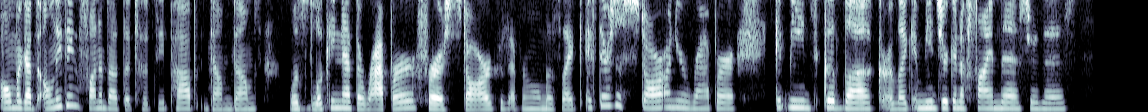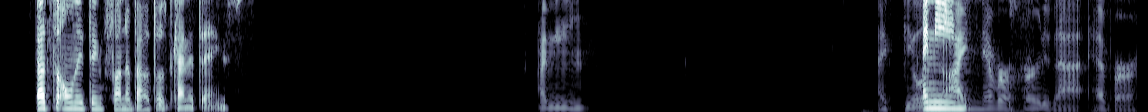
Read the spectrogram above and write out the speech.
Oh my god, the only thing fun about the Tootsie Pop Dum Dums was looking at the wrapper for a star because everyone was like, if there's a star on your wrapper, it means good luck or like it means you're gonna find this or this. That's the only thing fun about those kind of things. I mean, I feel I like I, mean- I never heard of that ever.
